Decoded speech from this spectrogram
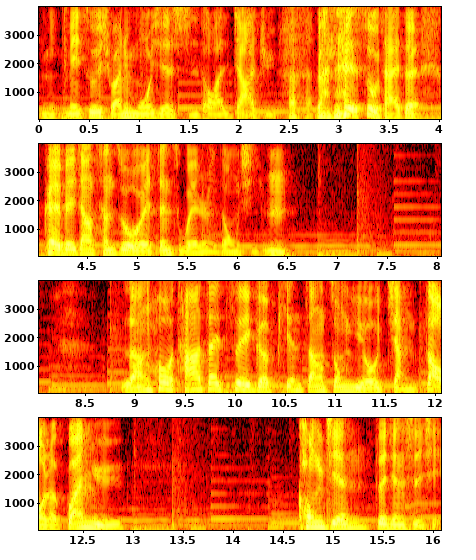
你每次会喜欢去摸一些石头还是家具，然后这些素材对可以被这样称作为 senseware 的东西，嗯。然后他在这个篇章中有讲到了关于空间这件事情，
